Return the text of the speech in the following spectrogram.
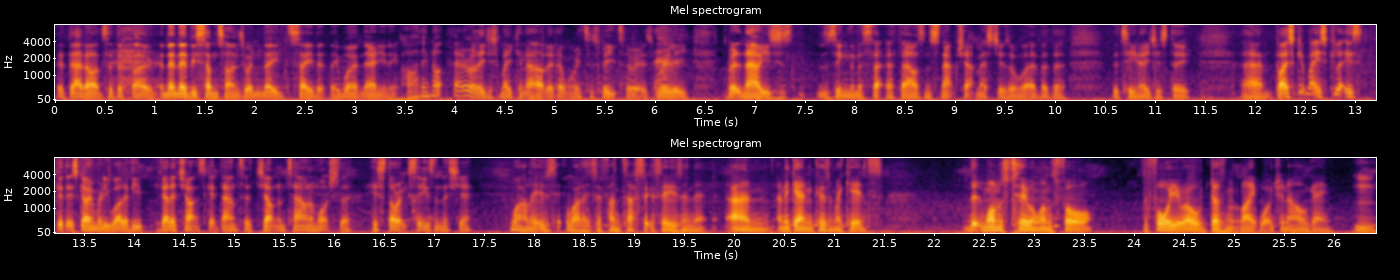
her dad answered the phone. And then there'd be sometimes when they'd say that they weren't there, and you think, "Are they not there? Or are they just making that up? They don't want me to speak to it." It's really. But now you just zing them a, a thousand Snapchat messages or whatever the the teenagers do. Um, but it's good, mate. It's, it's good that it's going really well. Have you, you've had a chance to get down to Cheltenham Town and watch the historic season this year? Well, it is. Well, it's a fantastic season, isn't it? And and again, because of my kids, the one's two and one's four. The four-year-old doesn't like watching a whole game Mm.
